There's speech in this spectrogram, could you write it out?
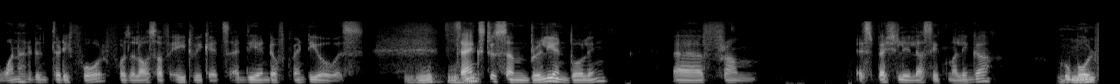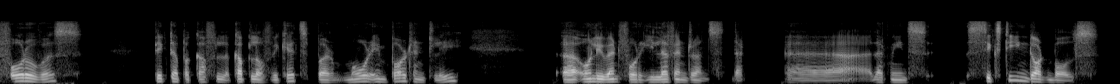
134 for the loss of eight wickets at the end of 20 overs. Mhm. Mhm. Thanks to some brilliant bowling uh, from especially Lasith Malinga, who Mhm. bowled four overs, picked up a couple, a couple of wickets, but more importantly, uh, only went for 11 runs. That uh, that means 16 dot balls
